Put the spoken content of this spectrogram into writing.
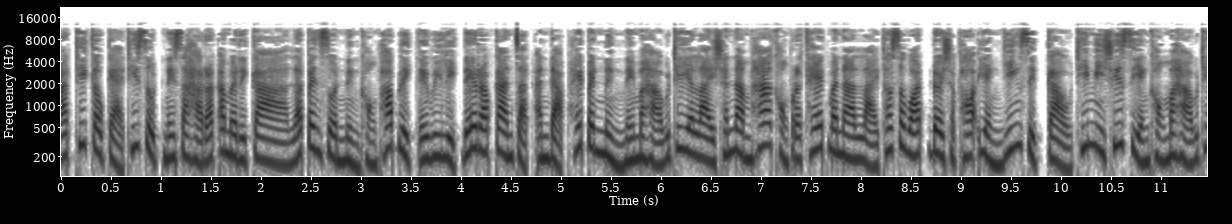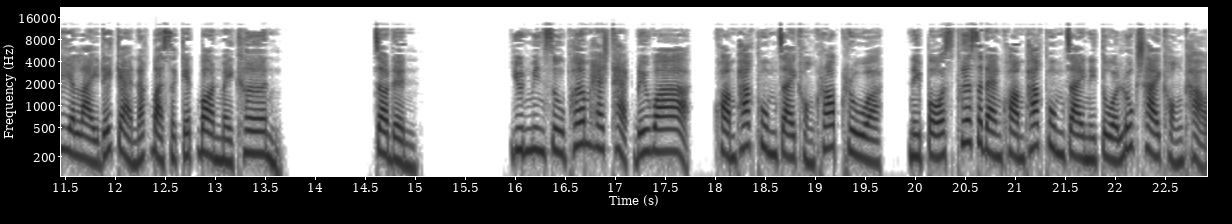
รัฐที่เก่าแก่ที่สุดในสหรัฐอเมริกา และเป็นส่วนหนึ่งของ Public a v i l i c ได้รับการจัดอันดับให้เป็นหนึ่งในมหาวิทยาลัยชั้นนำห้าของประเทศมานานหลายทศวรรษโดยเฉพาะอย่างยิ่งศิษย์เก่าที่มีชื่อเสียงของมหาวิทยาลัยได้แก่นักบาสเกตบอลไมเคิลจอร์แดนยุนมินซูเพิ่มแฮชแท็กด้วยว่า ความภาคภูมิใจของครอบครัว ในโพสต์เพื่อแสดงความภาคภูมิใจในตัวลูกชายของเขา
